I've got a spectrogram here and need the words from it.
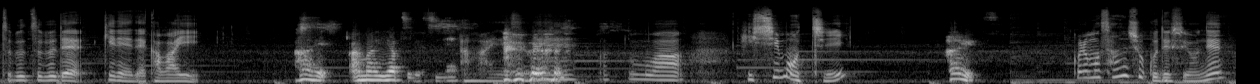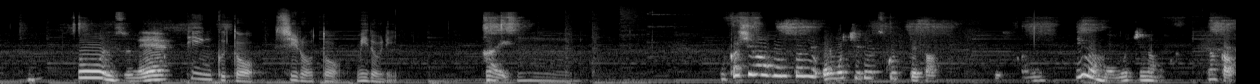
つぶつぶで綺麗で可愛いはい、甘いやつですね。甘いですね。あとはひし餅？はい、これも三色ですよね。そうですね。ピンクと白と緑。はい。うん。昔は本当にお餅で作ってたんですかね。今もお餅なのかな。なんか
